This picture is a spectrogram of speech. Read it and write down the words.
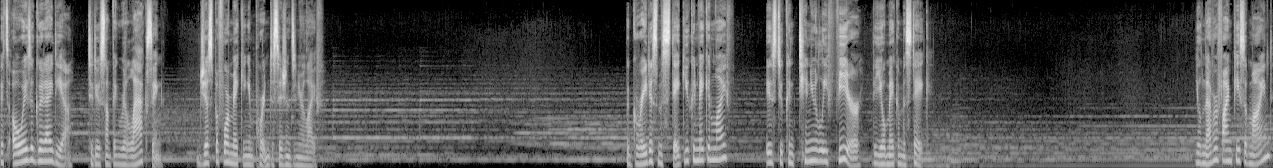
It's always a good idea to do something relaxing just before making important decisions in your life. The greatest mistake you can make in life is to continually fear that you'll make a mistake. You'll never find peace of mind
